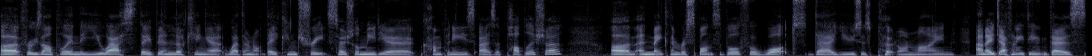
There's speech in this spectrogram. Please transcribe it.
uh, for example, in the US, they've been looking at whether or not they can treat social media companies as a publisher. Um, and make them responsible for what their users put online. And I definitely think there's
